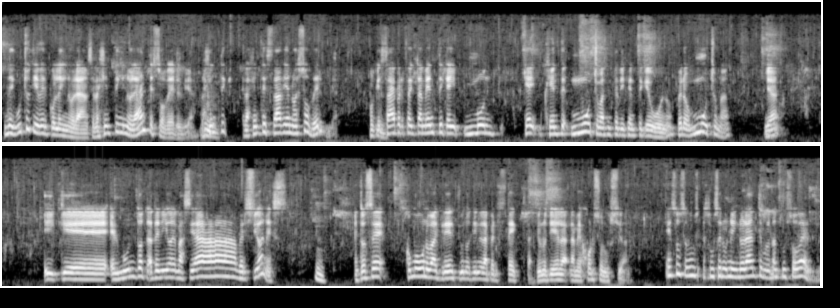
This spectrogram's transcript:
tiene, mucho que ver con la ignorancia. La gente ignorante es soberbia. La, gente, la gente sabia no es soberbia porque sabe perfectamente que hay, que hay gente mucho más inteligente que uno, pero mucho más, ¿ya? Y que el mundo ha tenido demasiadas versiones. Mm. Entonces, ¿cómo uno va a creer que uno tiene la perfecta, que uno tiene la, mejor solución? Eso es un, es un, ser un ignorante, por lo tanto un soberbio.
